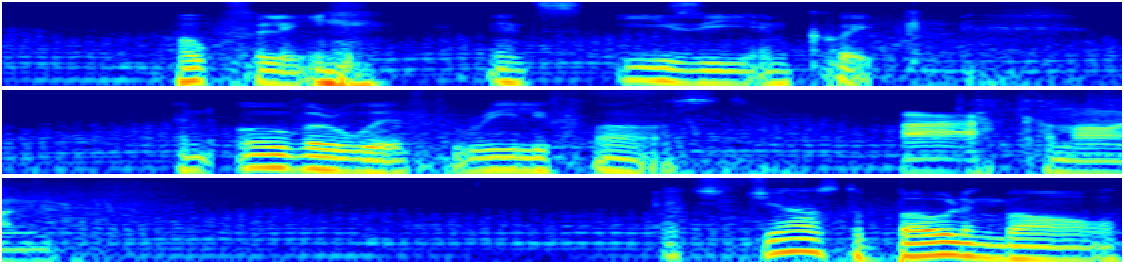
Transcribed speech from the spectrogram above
Hopefully, it's easy and quick. And over with really fast. Ah, come on. It's just a bowling ball.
